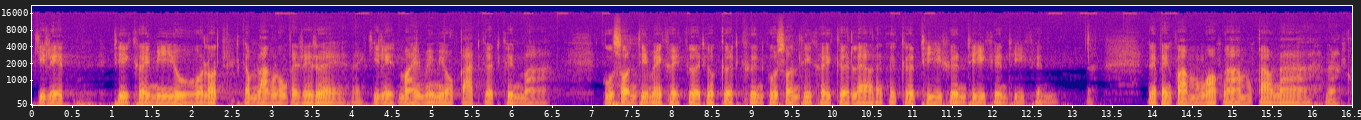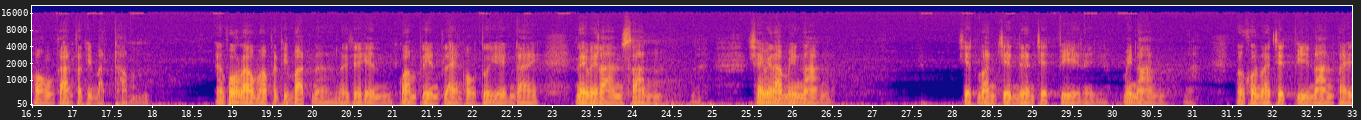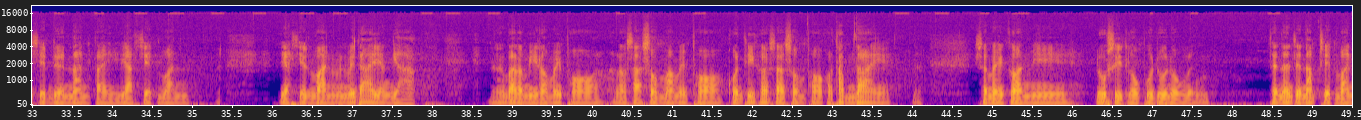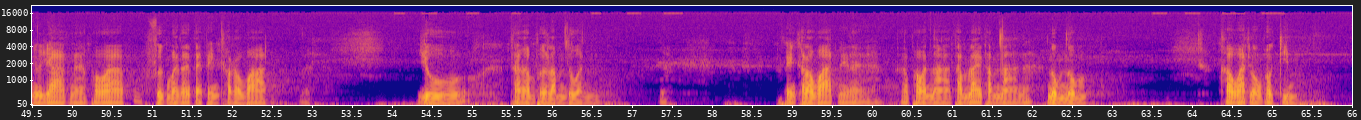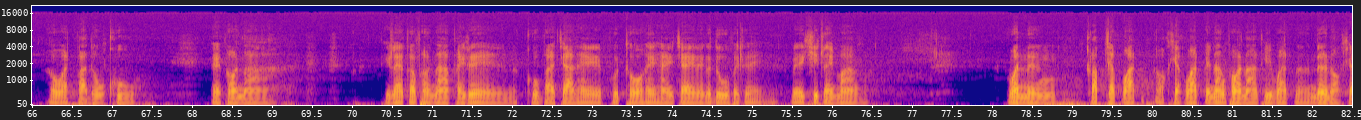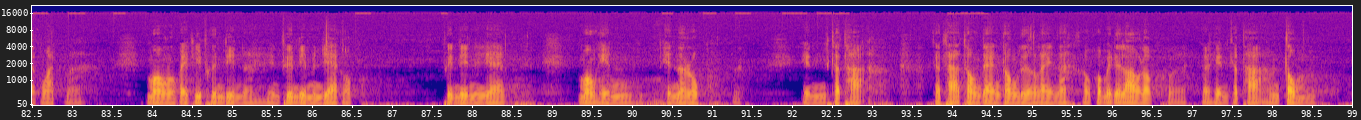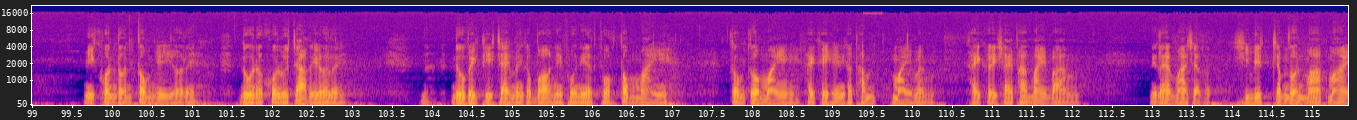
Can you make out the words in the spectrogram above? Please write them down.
กิเลสที่เคยมีอยู่ก็ลดกำลังลงไปเรื่อยๆกิเลสใหม่ไม่มีโอกาสเกิดขึ้นมา กุศลที่ไม่เคยเกิดก็เกิดขึ้น กุศลที่เคยเกิดแล้วนะก็เกิดถี่ขึ้นถี่ขึ้นถี่ขึ้นนี่เป็นความงอกงามก้าวหน้านะของการปฏิบัติธรรมถ้าพวกเรามาปฏิบัตินะเราจะเห็นความเปลี่ยนแปลงของตัวเองได้ในเวลาสั้น ใช้เวลาไม่นาน เจ็ดวันเจ็ดเดือนเจ็ดปีอะไรเนี่ยไม่นานบางคนว่าเจ็ดปีนานไปเจ็ดเดือนนานไป อยากเจ็ดวัน อยากเจ็ดวันมันไม่ได้อย่างอยากนะบารมีเราไม่พอ เราสะสมมาไม่พอ คนที่เขาสะสมพอเขาทำได้นะสมัยก่อนมีลูกศิษย์หลวงปู่ดูลงหนึ่งแต่นั้นจะนับเจ็ดวันก็ยากนะ เพราะว่าฝึกมาตั้งแต่เป็นคารวาสอยู่ทางอำเภอลำดวน เป็นคารวาสนี่แหละก็ภาวนาทำไร่ทำนานะหนุ่มๆเข้าวัดหลวงพ่อกิม เข้าวัดป่าดงคูไปภาวนาทีแรกก็ภาวนาไปเรื่อยครูบาอาจารย์ให้พุโทโธให้หายใจอะไรก็ดูไปเรื่อยไม่ได้คิดอะไรมาก วันหนึ่งกลับจากวัดออกจากวัดไปนั่งภาวนาที่วัดนะเดินออกจากวัดมา มองลงไปที่พื้นดินนะเห็นพื้นดินมันแยกออก พื้นดินมันแยก มองเห็นเห็นนรก เห็นกระทะ กระทะทองแดงทองเหลืองอะไรนะเขาก็ไม่ได้เล่าหรอกก็เห็นกระทะมันต้ม มีคนโดนต้มอยู่เยอะเลย ดูนะคนรู้จักเยอะเลยดูไปทีใจมันก็บอกนี่พวกนี้พวกต้มไหม ต้มตัวไหม ใครเคยเห็นเขาทาไหมบ้างใครเคยใช้ผ้าไหมบ้าง นี่แหละมาจากชีวิตจำนวนมากมาย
